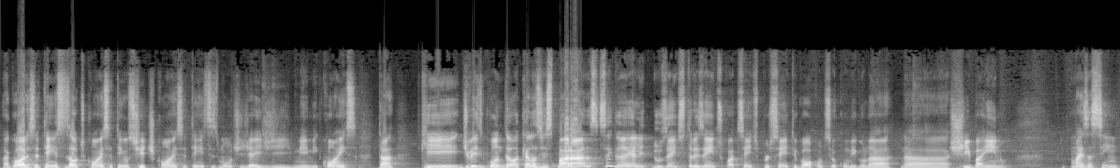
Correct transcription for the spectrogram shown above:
Agora, você tem esses altcoins, você tem os shitcoins, você tem esses monte de, de meme coins, tá? Que de vez em quando dão aquelas disparadas que você ganha ali 200, 300, 400%, igual aconteceu comigo na, na Shiba Inu. Mas assim,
